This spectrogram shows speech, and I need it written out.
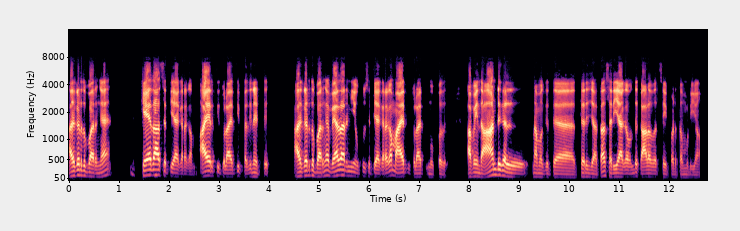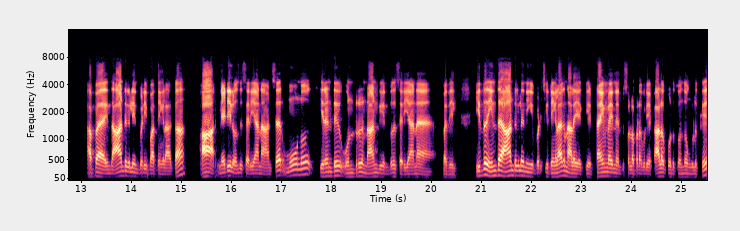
அதுக்கடுத்து பாருங்க கேதா சத்தியாகிரகம் ஆயிரத்தி தொள்ளாயிரத்தி பதினெட்டு. அதுக்கடுத்து பாருங்க வேதாரண்ய உப்பு சத்தியாகிரகம் ஆயிரத்தி தொள்ளாயிரத்தி முப்பது. அப்ப இந்த ஆண்டுகள் நமக்கு தெ தெரிஞ்சாதான் சரியாக வந்து காலவரிசைப்படுத்த முடியும். அப்ப இந்த ஆண்டுகளின் படி பாத்தீங்களாக்கா ஆ நெடில் வந்து சரியான ஆன்சர் மூணு இரண்டு ஒன்று நான்கு என்பது சரியான பதில். இது இந்த ஆண்டுகளை நீங்க படிச்சுக்கிட்டீங்களா? நாளைக்கு டைம் லைன் என்று சொல்லப்படக்கூடிய காலக்கோடுக்கு வந்து உங்களுக்கு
